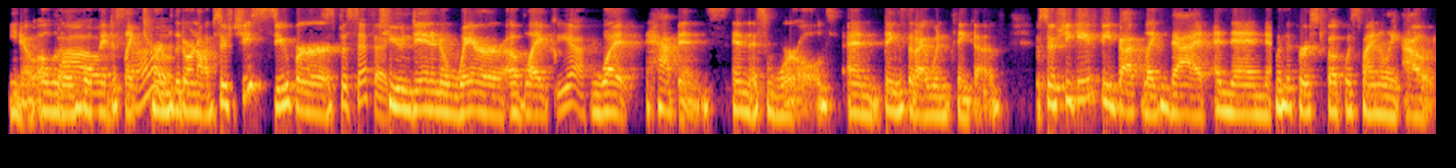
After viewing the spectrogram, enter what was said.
you know, a little Wow. boy just like Oh. turned the doorknob. So she's super Specific. tuned in and aware of like Yeah. what happens in this world and things that I wouldn't think of. So she gave feedback like that. And then when the first book was finally out,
